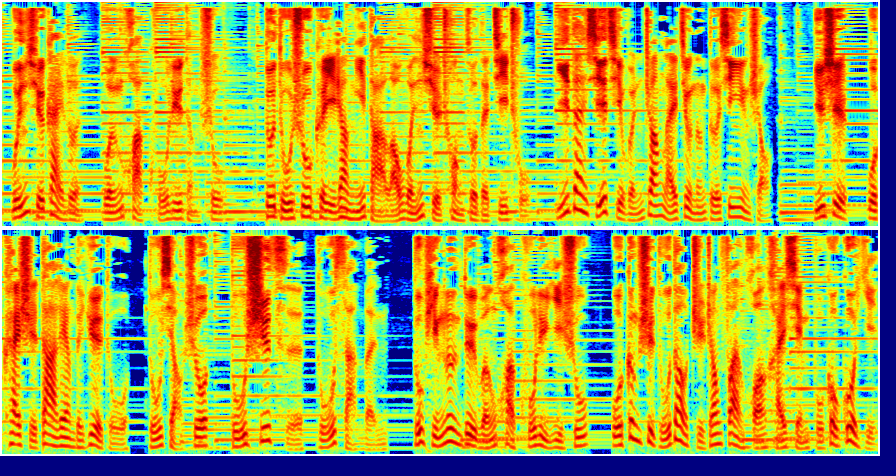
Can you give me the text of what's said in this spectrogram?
《文学概论》《文化苦旅》等书。多读书可以让你打牢文学创作的基础，一旦写起文章来就能得心应手。于是我开始大量的阅读，读小说，读诗词，读散文。读评论对文化苦旅一书，我更是读到纸张泛黄还嫌不够过瘾，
